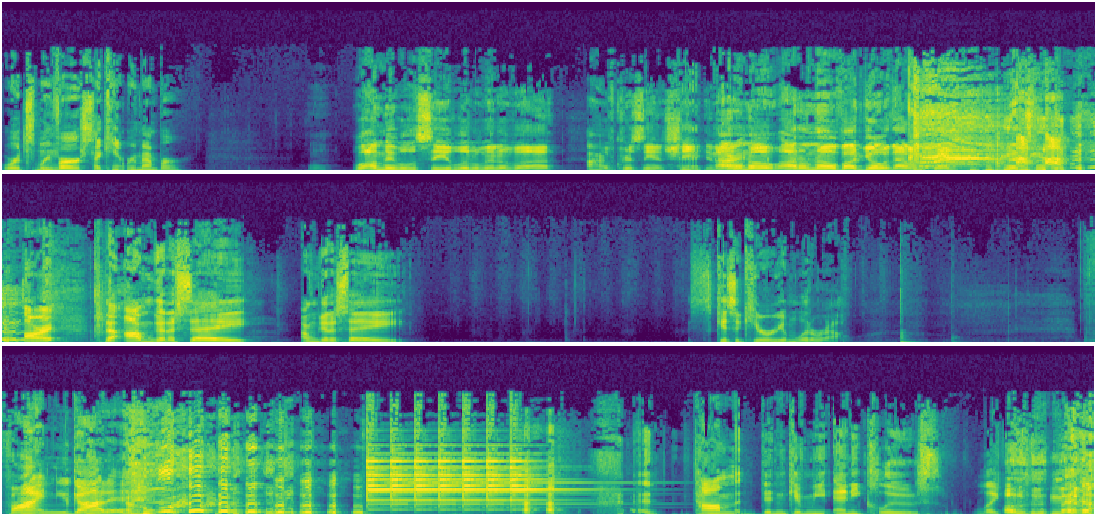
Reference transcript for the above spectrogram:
or it's Mm. reverse. I can't remember. Well, I'm able to see a little bit of uh right. of Kristianne's sheet, and All I don't know. I don't know if I'd go with that one. That's, All right, the, I'm gonna say. I'm gonna say. Schizachyrium littorale. Fine, you got it. Uh, Tom didn't give me any clues. Like other than that,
